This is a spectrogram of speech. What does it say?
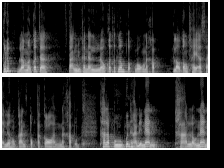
ปุ๊บแล้วมันก็จะ ตันอยู่แค่นั้นแล้วก็จะเริ่มตกลงนะครับ เราต้องใช้อาศัยเรื่องของการตกตะกอนนะครับผมถ้าเราปูพื้นฐานได้แน่น ฐานเราแน่น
